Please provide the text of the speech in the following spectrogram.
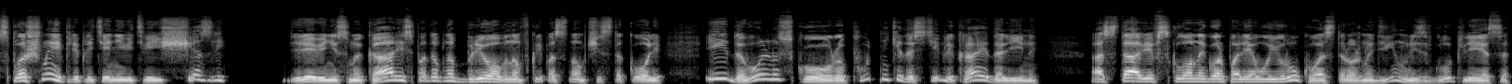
Сплошные переплетения ветвей исчезли, деревья не смыкались, подобно бревнам в крепостном чистоколе, и довольно скоро путники достигли края долины. Оставив склоны гор по левую руку, осторожно двинулись вглубь леса,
